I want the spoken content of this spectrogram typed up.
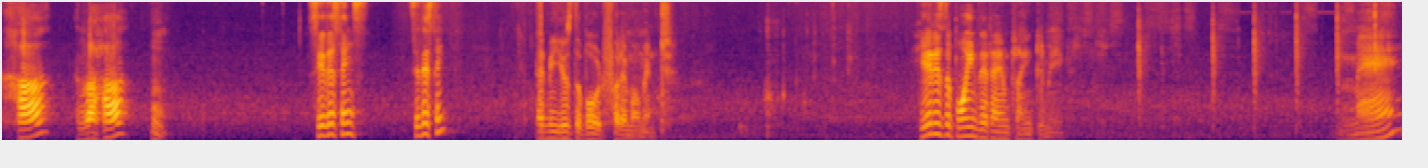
खा रहा हूँ। See this things see this thing let me use the board for a moment here is the point that I am trying to make मैं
